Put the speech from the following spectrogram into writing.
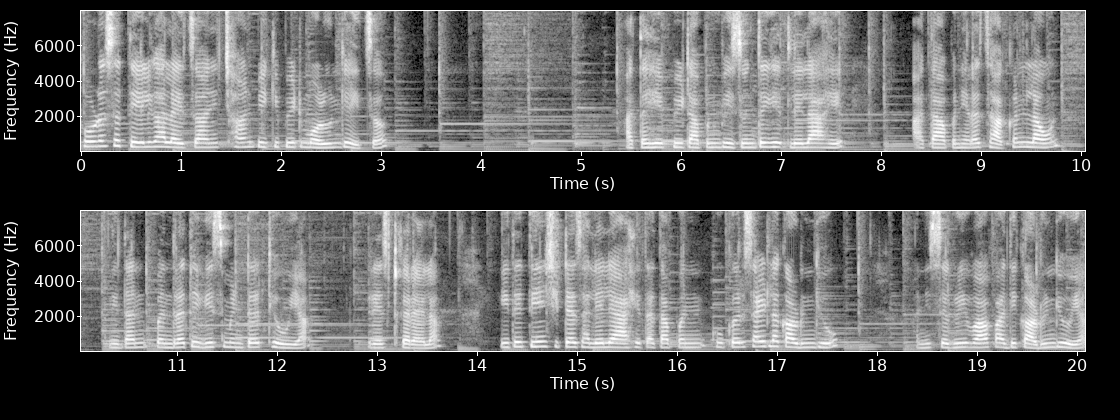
थोडंसं तेल घालायचं आणि छानपैकी पीठ मळून घ्यायचं. आता हे पीठ आपण भिजून तर घेतलेलं आहे. आता आपण ह्याला झाकण लावून निदान पंधरा ते वीस मिनटं ठेवूया रेस्ट करायला. इथे तीन शिट्ट्या झालेल्या आहेत आता आपण कुकर साईडला काढून घेऊ. आणि सगळी वाफ आधी काढून घेऊया.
